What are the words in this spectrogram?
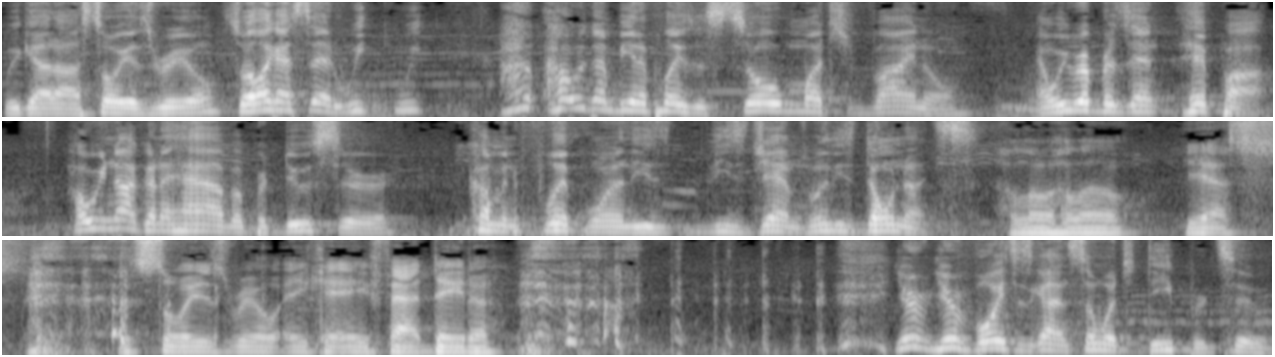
We got uh, Soy is real. So like I said, we we how, how are we gonna be in a place with so much vinyl, and we represent hip hop? How are we not gonna have a producer come and flip one of these these gems, one of these donuts? Hello, hello. Yes, it's Soy is real, aka Fat Data. Your your voice has gotten so much deeper too.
